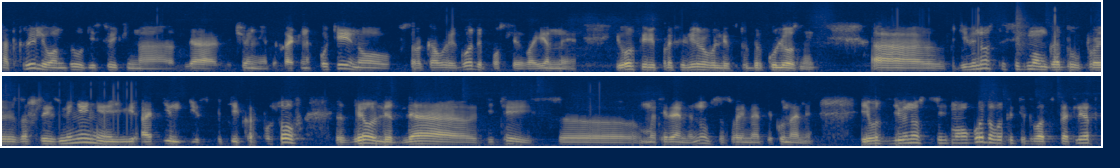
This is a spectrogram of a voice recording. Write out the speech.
открыли, он был действительно для лечения дыхательных путей, но в 40-е годы, после военные, его перепрофилировали в туберкулезный. А, в 97 году произошли изменения, и один из пяти корпусов сделали для детей с э, матерями, ну, со своими опекунами. И вот с 97 года, вот эти 25 лет,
